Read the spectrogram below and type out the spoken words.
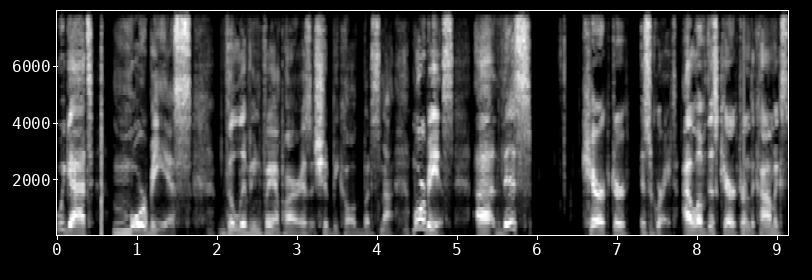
we got Morbius, the living vampire, as it should be called, but it's not. Morbius. Uh, this character is great. I love this character in the comics,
